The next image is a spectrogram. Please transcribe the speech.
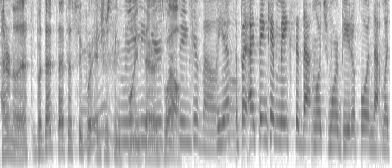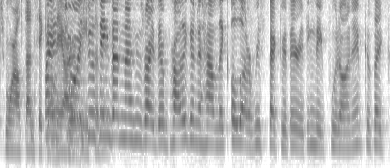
I don't know. That's but that that's a super That is interesting really point there weird as to well. think about. But yeah, though. but I think it makes it that much more beautiful and that much more authentic But if they it's are. true. a I piece do of think it. that Ness is right. They're probably gonna have like a lot of respect with everything they put on it, because like,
